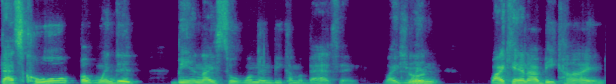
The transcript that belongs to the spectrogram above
that's cool but when did being nice to a woman become a bad thing like Sure. when why can't i be kind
